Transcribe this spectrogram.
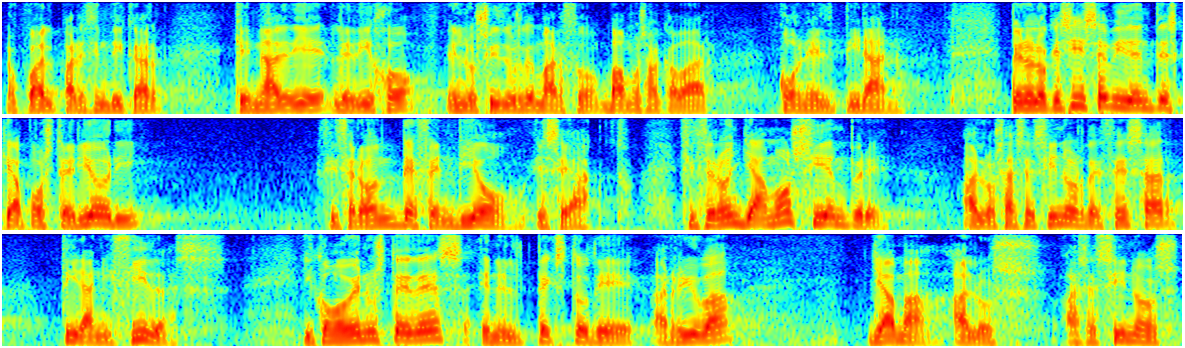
lo cual parece indicar que nadie le dijo en los idos de marzo vamos a acabar con el tirano. Pero lo que sí es evidente es que a posteriori Cicerón defendió ese acto. Cicerón llamó siempre a los asesinos de César tiranicidas. Y como ven ustedes, en el texto de arriba, llama a los asesinos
